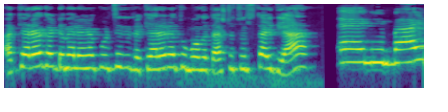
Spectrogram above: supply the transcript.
ಆ ಕೆರೆ ಗಡ್ಡೆ ಮೇಲೆ ಏನೋ ಕುಳಿಸಿದ್ರೆ ಕೆರೆನೇ ತುಂಬೋಗುತ್ತೆ, ಅಷ್ಟು ಸುಸ್ತಾ ಇದೆಯಾ ಬಾಯಿ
